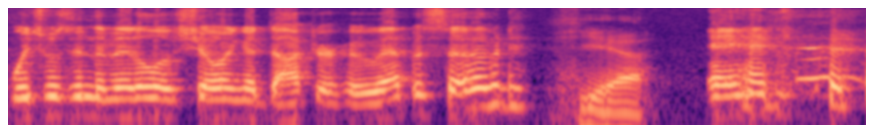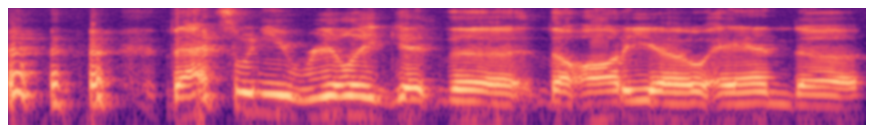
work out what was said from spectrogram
which was in the middle of showing a Doctor Who episode, yeah. and that's when you really get the the audio and the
